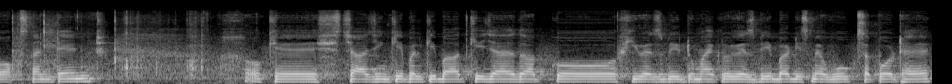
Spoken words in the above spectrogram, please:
box content okay charging cable की बात की जाए तो आपको U S B to micro U S B but इसमें वूक सपोर्ट है।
